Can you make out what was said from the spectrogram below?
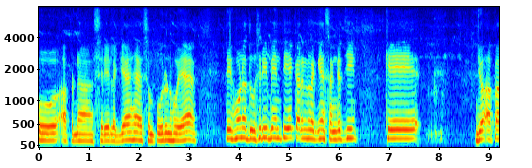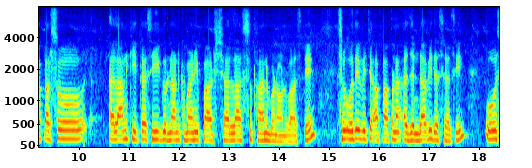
ਉਹ ਆਪਣਾ ਸਿਰੇ ਲੱਗਿਆ ਹੈ, ਸੰਪੂਰਨ ਹੋਇਆ ਹੈ। ਤੇ ਹੁਣ ਦੂਸਰੀ ਬੇਨਤੀ ਇਹ ਕਰਨ ਲੱਗੇ ਸੰਗਤ ਜੀ ਕਿ ਜੋ ਆਪਾਂ ਪਰਸੋਂ ਐਲਾਨ ਕੀਤਾ ਸੀ ਗੁਰੂ ਨਾਨਕ ਬਾਣੀ ਪਾਠਸ਼ਾਲਾ ਸਥਾਨ ਬਣਾਉਣ ਵਾਸਤੇ, ਸੋ ਉਹਦੇ ਵਿੱਚ ਆਪਾਂ ਆਪਣਾ ਏਜੰਡਾ ਵੀ ਦੱਸਿਆ ਸੀ। ਉਸ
